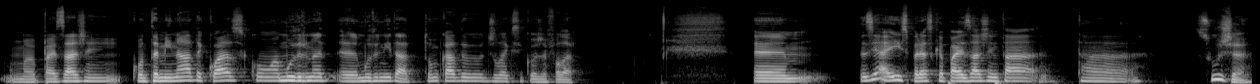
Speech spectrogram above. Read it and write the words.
Uma paisagem contaminada quase com a, moderna, a modernidade. Estou um bocado disléxico hoje a falar. Hum, mas yeah, é isso, parece que a paisagem está tá suja,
